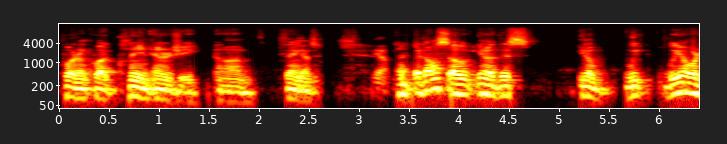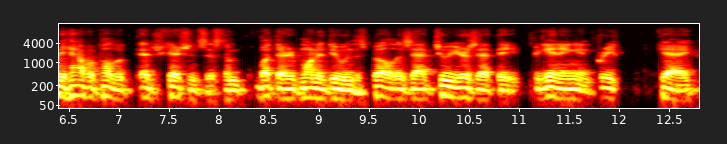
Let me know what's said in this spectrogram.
quote unquote, clean energy um, things. Yeah. yeah. But also, you know, this, you know, we, we already have a public education system. What they want to do in this bill is add two years at the beginning in pre-K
